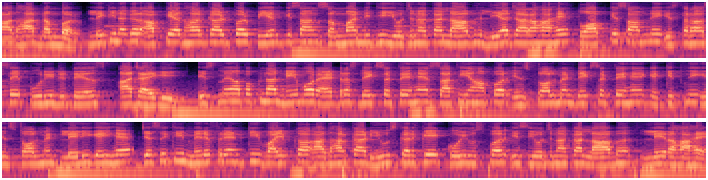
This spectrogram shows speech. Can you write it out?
आधार नंबर लेकिन अगर आपके आधार कार्ड पर पीएम किसान सम्मान निधि योजना का लाभ लिया जा रहा है तो आपके सामने इस तरह से पूरी डिटेल्स आ जाएगी। इसमें आप अपना नेम और एड्रेस देख सकते हैं, साथ ही यहाँ पर इंस्टॉलमेंट देख सकते हैं कि कितनी इंस्टॉलमेंट ले ली गई है। जैसे कि मेरे फ्रेंड की वाइफ का आधार कार्ड यूज़ करके कोई उस पर इस योजना का लाभ ले रहा है।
